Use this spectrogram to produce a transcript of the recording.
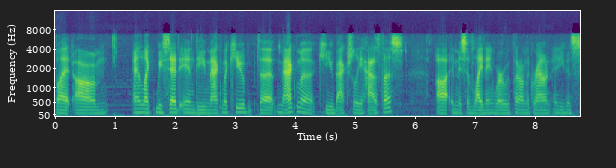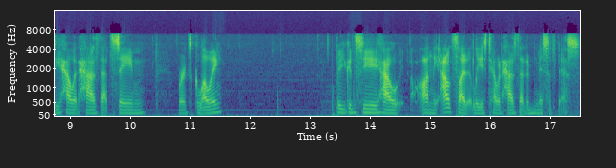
But um and like we said in the magma cube the magma cube actually has this uh, emissive lighting where we put on the ground and you can see how it has that same where it's glowing but you can see how, on the outside at least, how it has that emissiveness.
